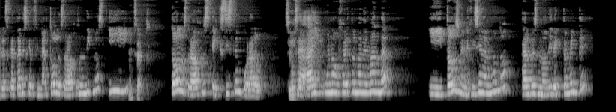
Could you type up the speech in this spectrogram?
rescatar es que al final todos los trabajos son dignos y Exacto. todos los trabajos existen por algo. O sea, hay una oferta, una demanda y todos benefician al mundo, tal vez no directamente,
